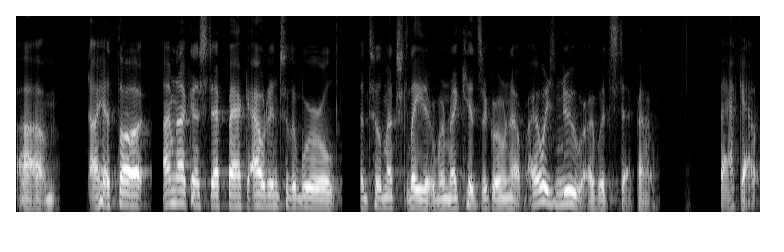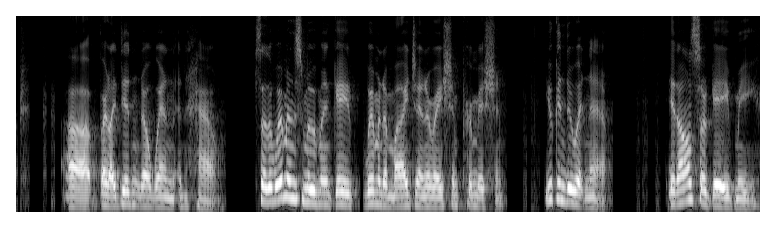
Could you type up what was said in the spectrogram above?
Um, I had thought, I'm not going to step back out into the world until much later when my kids are grown up. I always knew I would step out, back out, uh, but I didn't know when and how. So the women's movement gave women of my generation permission. You can do it now. It also gave me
